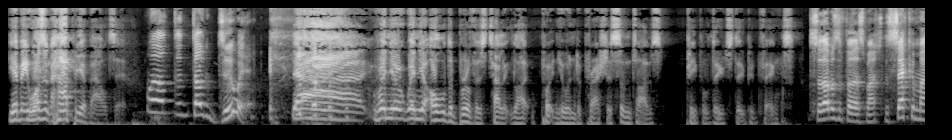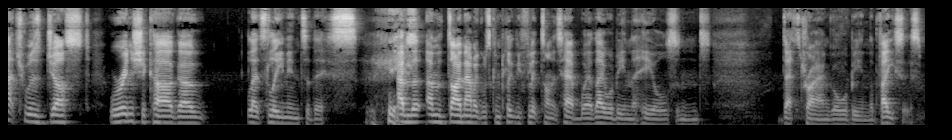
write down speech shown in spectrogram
Yeah, but he wasn't happy about it. Well, d- don't do it. Yeah, when you're when your older brothers telling like putting you under pressure, sometimes people do stupid things. so that was the first match. The second match was just we're in Chicago. Let's lean into this, Yes. and the and the dynamic was completely flipped on its head, where they were being the heels and Death Triangle were being the faces.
